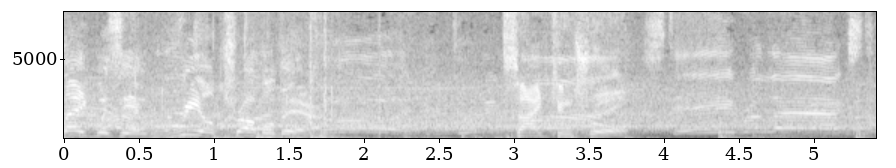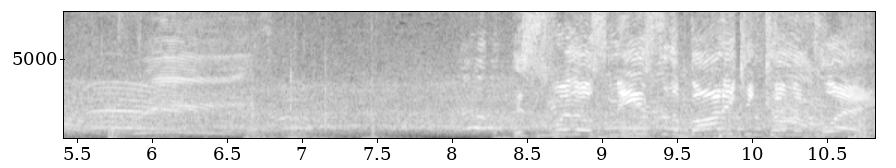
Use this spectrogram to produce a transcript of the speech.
leg was in real trouble there. Side control. Stay relaxed. Breathe. This is where those knees to the body can come and play.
